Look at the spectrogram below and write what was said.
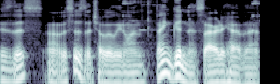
Is this? Oh, this is the Chocolate one. Thank goodness I already have that.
